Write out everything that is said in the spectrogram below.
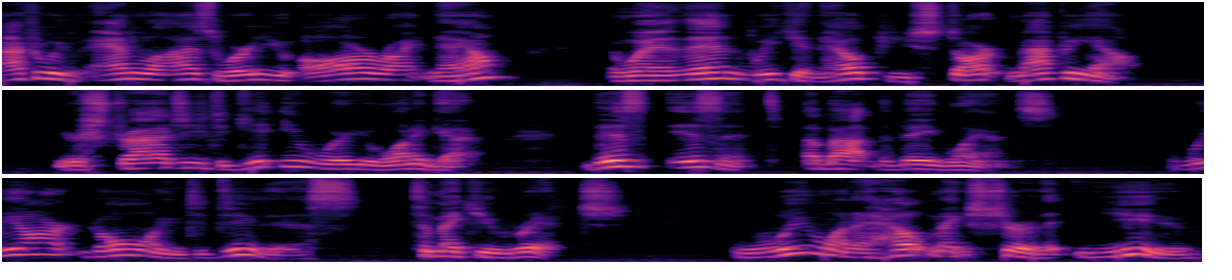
after we've analyzed where you are right now, and when then we can help you start mapping out your strategy to get you where you want to go. This isn't about the big wins. We aren't going to do this to make you rich. We want to help make sure that you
